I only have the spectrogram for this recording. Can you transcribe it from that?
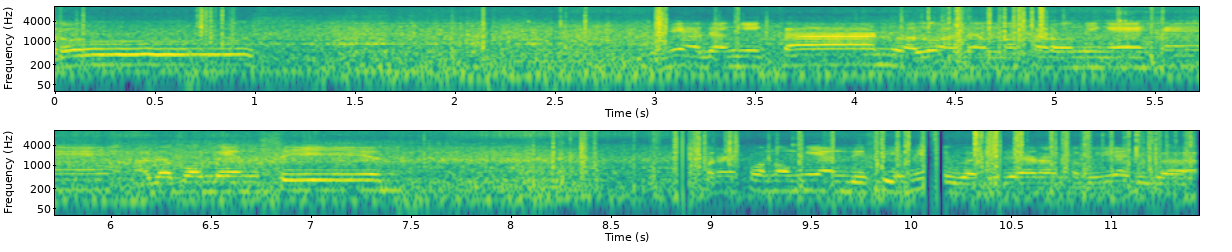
terus ini ada ngikan lalu ada makaroni ngehe ada pom bensin. Perekonomian di sini juga di daerah Meruya juga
